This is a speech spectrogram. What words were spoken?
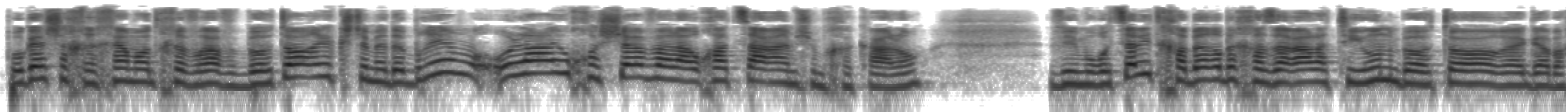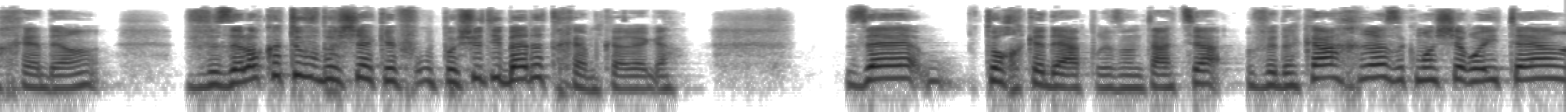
פוגש אחריכם עוד חברה, ובאותו הרגע כשאתם מדברים, אולי הוא חושב על ארוחת צהריים שמחכה לו, ואם הוא רוצה להתחבר בחזרה לטיעון באותו רגע בחדר, וזה לא כתוב בשקף, הוא פשוט איבד אתכם כרגע. זה תוך כדי הפרזנטציה, ודקה אחרי זה, כמו שרועי תיאר,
